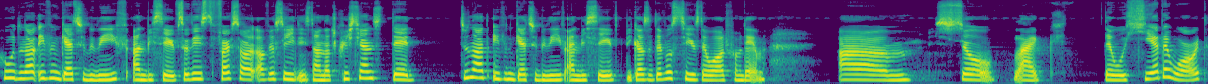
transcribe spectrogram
who do not even get to believe and be saved. So this first soil, obviously, are not Christians. They do not even get to believe and be saved because the devil steals the word from them. Um, so like they will hear the word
